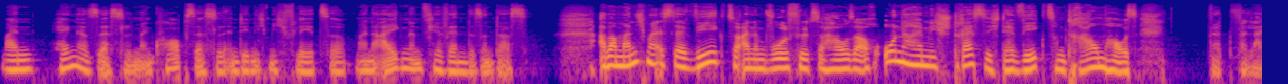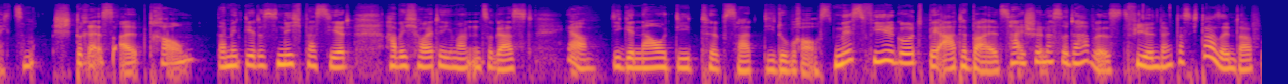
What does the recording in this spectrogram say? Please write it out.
mein Hängesessel, mein Korbsessel, in den ich mich fläze. Meine eigenen vier Wände sind das. Aber manchmal ist der Weg zu einem Wohlfühl zu Hause auch unheimlich stressig. Der Weg zum Traumhaus wird vielleicht zum Stressalbtraum. Damit dir das nicht passiert, habe ich heute jemanden zu Gast, ja, die genau die Tipps hat, die du brauchst. Miss Feelgood, Beate Balz. Hi, schön, dass du da bist. Vielen Dank, dass ich da sein darf.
